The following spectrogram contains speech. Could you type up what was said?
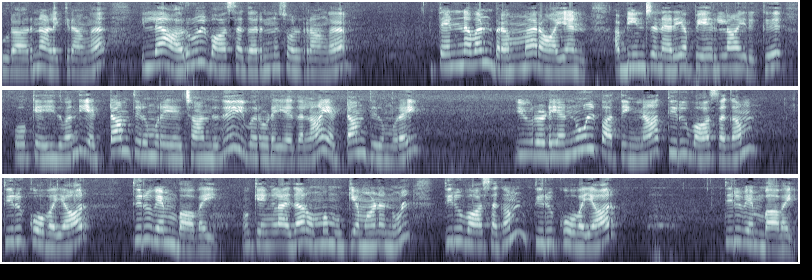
ஊரார்னு அழைக்கிறாங்க. இல்லை அருள் வாசகர்னு சொல்கிறாங்க தென்னவன் பிரம்மராயன் அப்படின்ற நிறைய பேர்லாம் இருக்குது ஓகே இது வந்து எட்டாம் திருமுறையை சார்ந்தது. இவருடைய இதெல்லாம் எட்டாம் திருமுறை. இவருடைய நூல் பார்த்தீங்கன்னா திருவாசகம் திருக்கோவையார் திருவெம்பாவை. ஓகேங்களா? இதான் ரொம்ப முக்கியமான நூல். திருவாசகம் திருக்கோவையார் திருவெம்பாவை.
